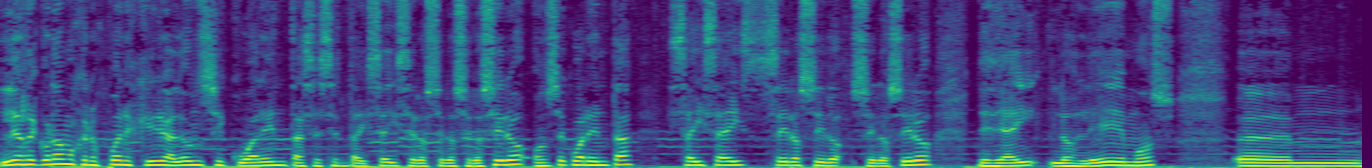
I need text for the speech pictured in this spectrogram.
Les recordamos que nos pueden escribir al 1140 660000, 1140 660000. Desde ahí los leemos. Um,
